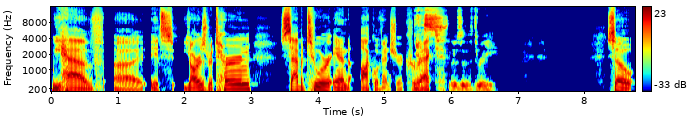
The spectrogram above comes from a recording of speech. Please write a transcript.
we have uh it's Yars' Return, Saboteur, and Aquaventure, correct? Yes, those are the three. So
